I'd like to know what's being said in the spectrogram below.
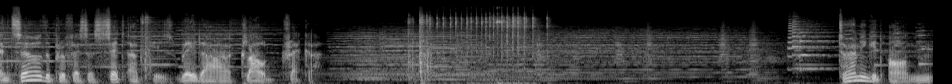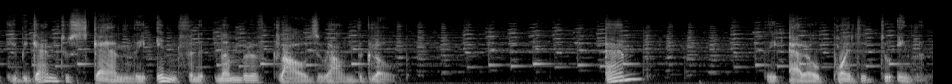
And so the professor set up his radar cloud tracker. Turning it on, he began to scan the infinite number of clouds around the globe. And the arrow pointed to England.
